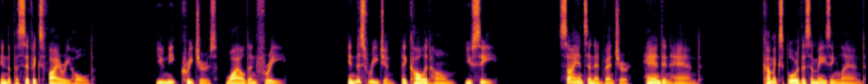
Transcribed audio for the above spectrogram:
In the Pacific's fiery hold. Unique creatures, wild and free. In this region, they call it home, you see. Science and adventure, hand in hand. Come explore this amazing land.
